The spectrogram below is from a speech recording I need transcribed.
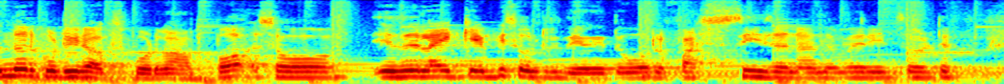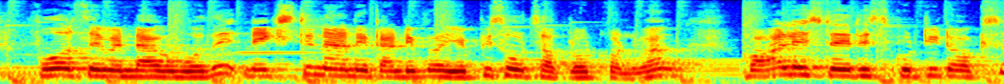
இன்னொரு குட்டி டாக்ஸ் போடுவேன் அப்போ. ஸோ இது லைக் எப்படி சொல்கிறது இது ஒரு ஃபஸ்ட் சீசன் அந்த மாதிரின்னு சொல்லிட்டு ஃபோர்த் செம் எண்ட் ஆகும்போது நெக்ஸ்ட்டு நான் கண்டிப்பாக எபிசோட்ஸ் அப்லோட் பண்ணுவேன். காலேஜ் டைரிஸ் குட்டி டாக்ஸ்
